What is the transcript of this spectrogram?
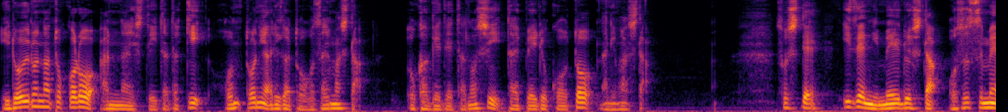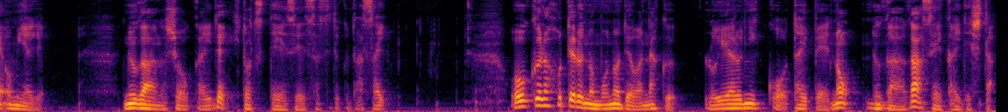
いろいろなところを案内していただき、本当にありがとうございました。おかげで楽しい台北旅行となりました。そして以前にメールしたおすすめお土産、ヌガーの紹介で一つ訂正させてください。大倉ホテルのものではなく、ロイヤル日光台北のヌガーが正解でした。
